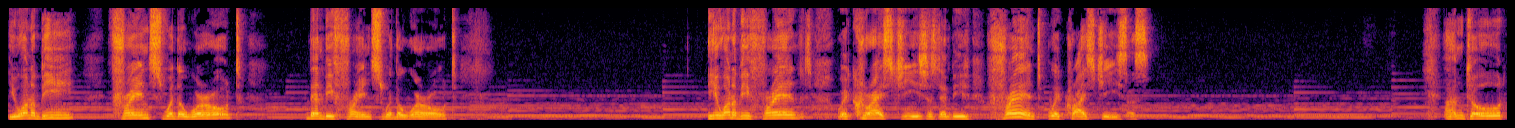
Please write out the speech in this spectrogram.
You want to be friends with the world, then be friends with the world. You want to be friends with Christ Jesus, then be friend with Christ Jesus. I'm told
